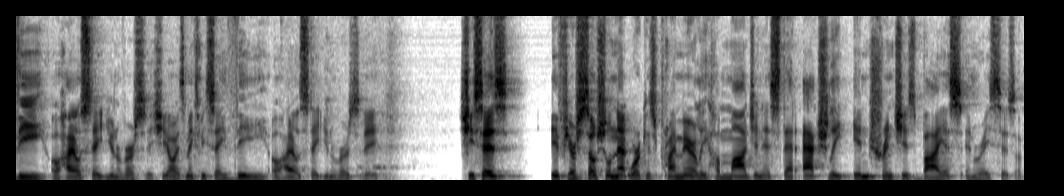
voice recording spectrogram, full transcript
The Ohio State University. She always makes me say The Ohio State University. She says, if your social network is primarily homogenous, that actually entrenches bias and racism.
